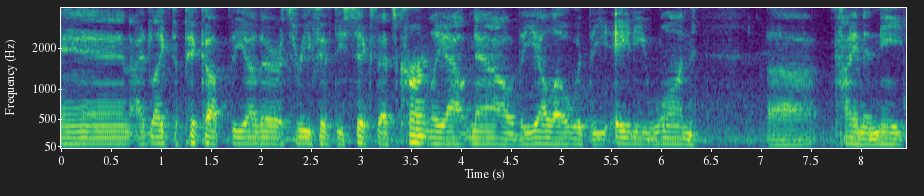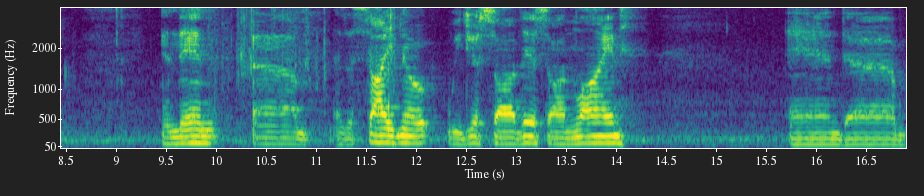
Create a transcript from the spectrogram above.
and I'd like to pick up the other 356 that's currently out now, the yellow with the 81, uh, kind of neat. And then, um, as a side note, we just saw this online, and um,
